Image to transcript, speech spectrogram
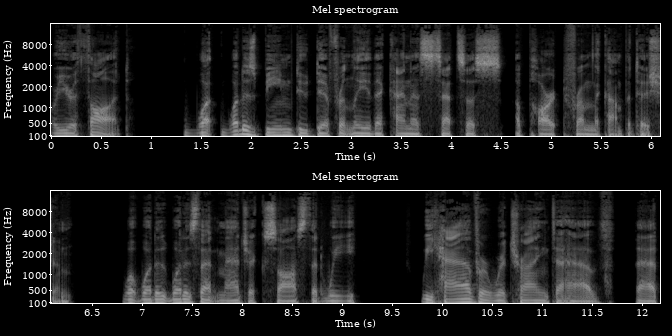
or your thought, what what does Beam do differently that kind of sets us apart from the competition? What what is what is that magic sauce that we we have or we're trying to have that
